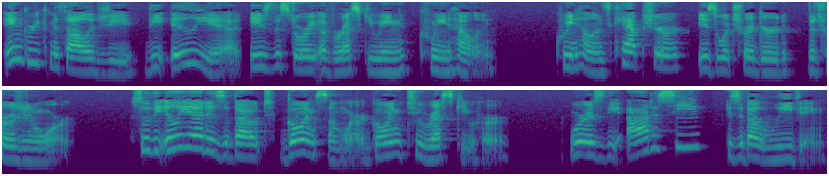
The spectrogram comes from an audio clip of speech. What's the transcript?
In Greek mythology, the Iliad is the story of rescuing Queen Helen. Queen Helen's capture is what triggered the Trojan War. So the Iliad is about going somewhere, going to rescue her. Whereas the Odyssey is about leaving,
